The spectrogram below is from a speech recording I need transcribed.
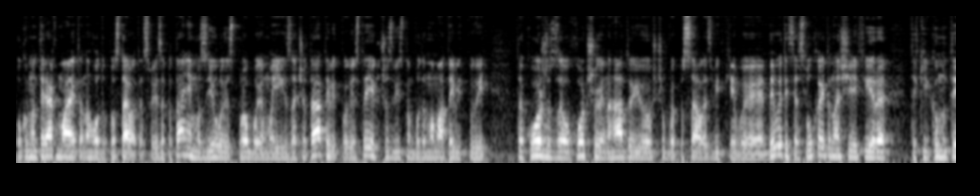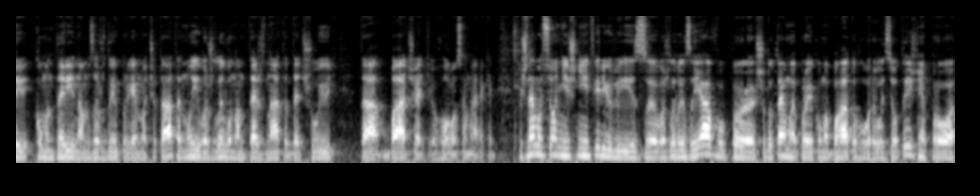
у коментарях маєте нагоду поставити свої запитання. Ми з Юлею спробуємо їх зачитати, відповісти. Якщо, звісно, будемо мати відповідь. Також заохочую, нагадую, щоб ви писали, звідки ви дивитеся, слухаєте наші ефіри. Такі коментарі, коментарі нам завжди приємно читати. Ну і важливо нам теж знати, де чують та бачать голос Америки. Почнемо сьогоднішній ефір Юлі із важливих заяв щодо теми, про яку ми багато говорили цього тижня. Про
